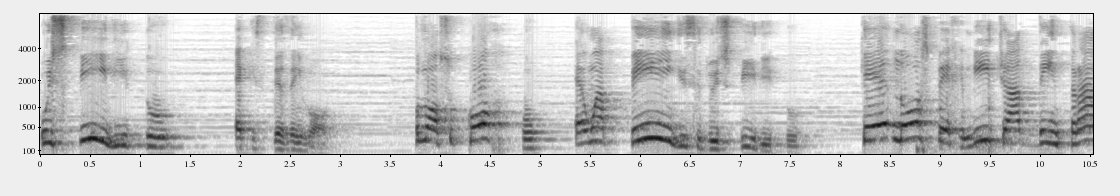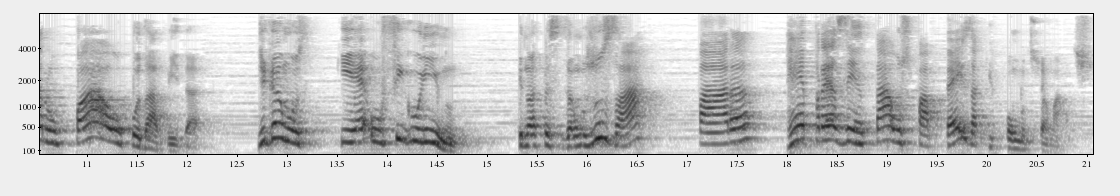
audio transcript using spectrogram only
o espírito é que se desenvolve. O nosso corpo é um apêndice do espírito que nos permite adentrar o palco da vida. Digamos que é o figurino que nós precisamos usar para representar os papéis a que fomos chamados.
